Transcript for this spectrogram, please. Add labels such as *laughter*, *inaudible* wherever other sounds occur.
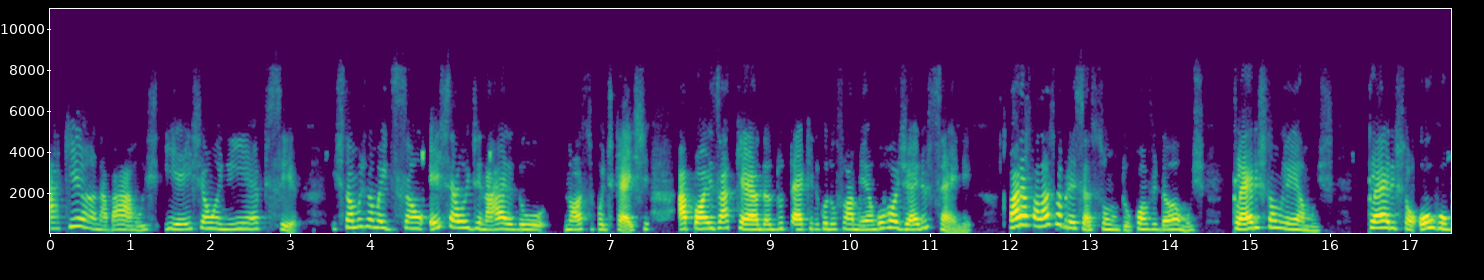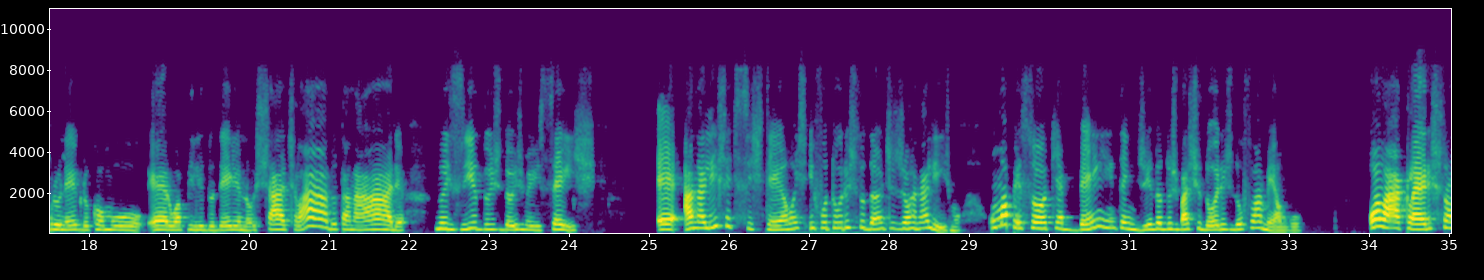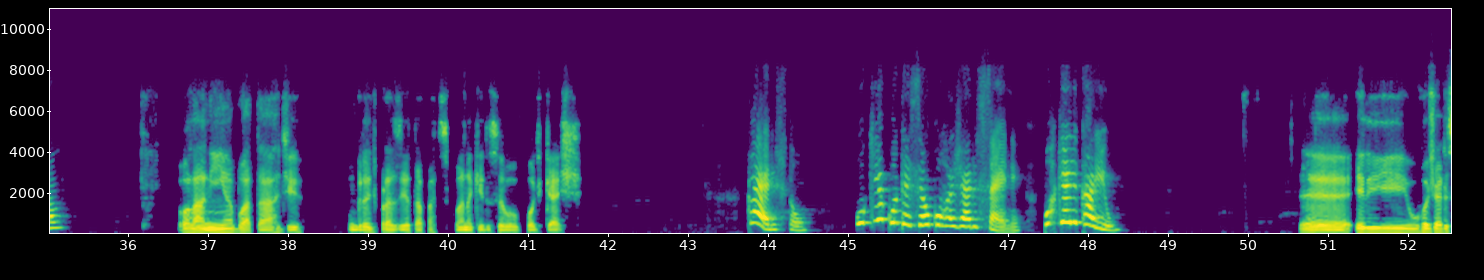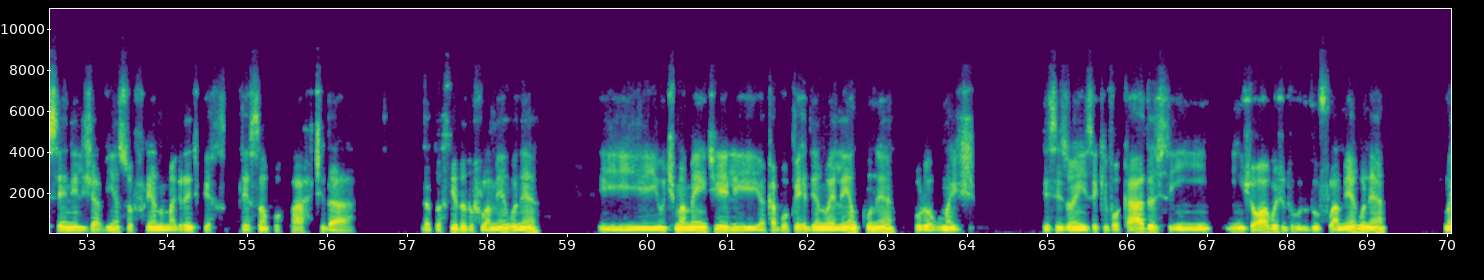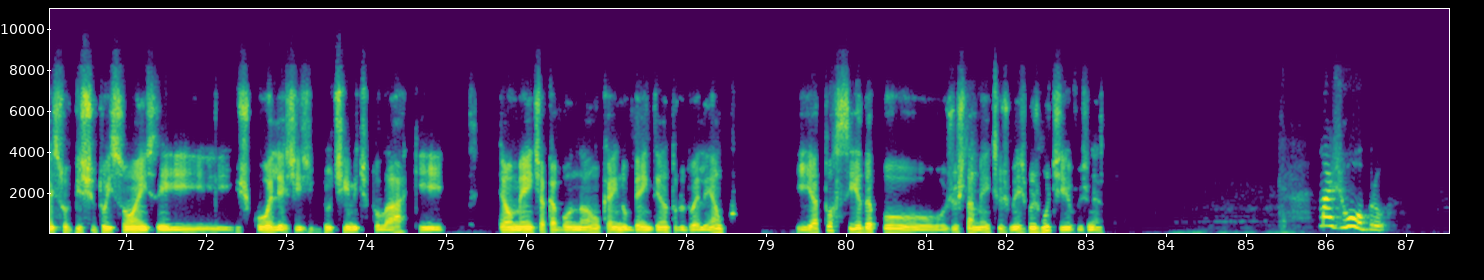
Aqui é Ana Barros e este é o Aninha FC. Estamos numa edição extraordinária do nosso podcast após a queda do técnico do Flamengo, Rogério Ceni. Para falar sobre esse assunto, convidamos Clériston Lemos. Clériston, ou Rubro Negro, como era o apelido dele no chat lá do Tá na Área, nos idos 2006, é analista de sistemas e futuro estudante de jornalismo uma pessoa que é bem entendida dos bastidores do Flamengo. Olá, Clériston. Olá, Aninha, boa tarde. Um grande prazer estar participando aqui do seu podcast. Clériston, o que aconteceu com o Rogério Ceni? Por que ele caiu? É, ele, o Rogério Ceni, ele já vinha sofrendo uma grande pressão por parte da, da torcida do Flamengo, né? E ultimamente ele acabou perdendo o elenco, né, por algumas decisões equivocadas em, em jogos do, do Flamengo, né, mas substituições e escolhas de, do time titular que realmente acabou não caindo bem dentro do elenco e a torcida por justamente os mesmos motivos, né? Mas Rubro,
